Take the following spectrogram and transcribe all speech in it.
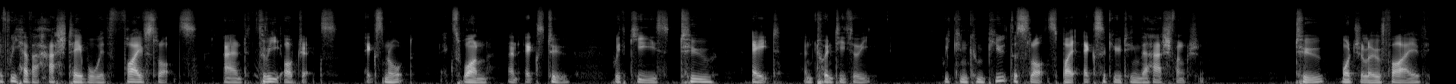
if we have a hash table with five slots and three objects, x0, x1, and x2, with keys 2, 8, and 23, we can compute the slots by executing the hash function. 2 modulo 5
